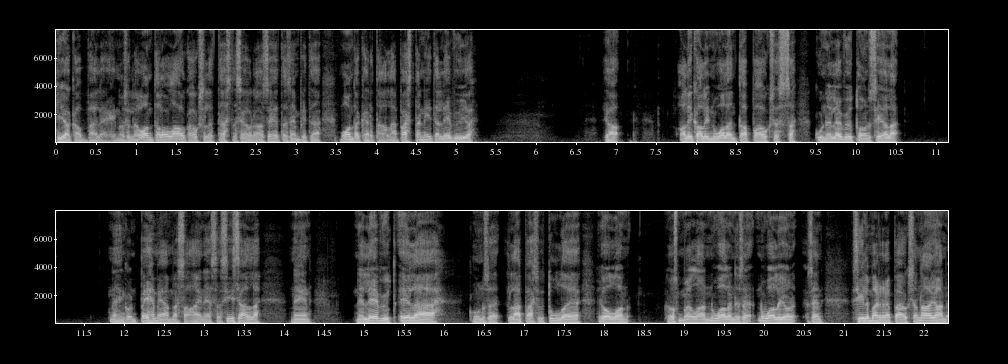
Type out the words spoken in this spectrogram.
hiekan väleihin. No sille ontalolaukaukselle tästä seuraa se, että sen pitää monta kertaa läpästä niitä levyjä. Ja alikalinuolen tapauksessa, kun ne levyt on siellä niin kuin pehmeämmässä aineessa sisällä, niin ne levyt elää, kun se läpäisy tulee, jolloin jos meillä on nuoli, niin se nuoli on sen silmänräpäyksen ajan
